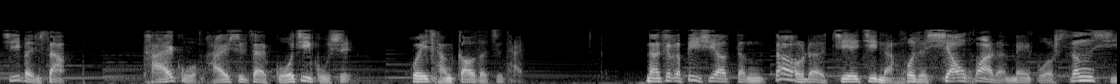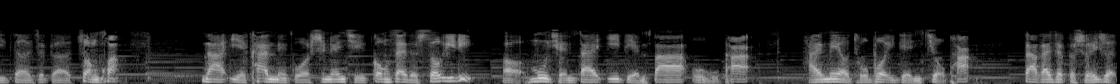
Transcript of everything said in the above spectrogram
基本上台股还是在国际股市非常高的姿态。那这个必须要等到了接近了，或者消化了美国升息的这个状况，那也看美国十年期公债的收益率哦，目前在一点八五趴，还没有突破一点九趴，大概这个水准。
